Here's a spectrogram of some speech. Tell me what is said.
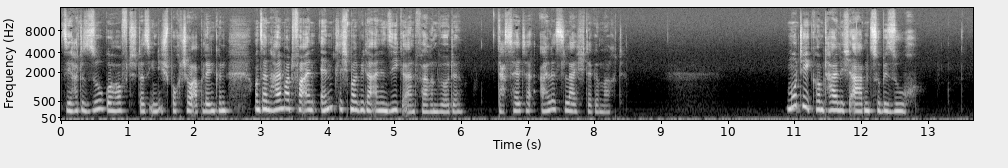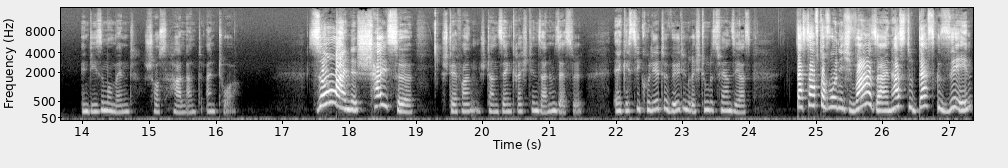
Sie hatte so gehofft, dass ihn die Sportschau ablenken und sein Heimatverein endlich mal wieder einen Sieg einfahren würde. Das hätte alles leichter gemacht. Mutti kommt Heiligabend zu Besuch. In diesem Moment schoss Harland ein Tor. So eine Scheiße! Stefan stand senkrecht in seinem Sessel. Er gestikulierte wild in Richtung des Fernsehers. Das darf doch wohl nicht wahr sein. Hast du das gesehen?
